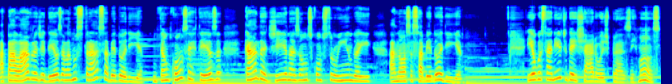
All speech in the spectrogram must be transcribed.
a palavra de Deus ela nos traz sabedoria. Então, com certeza, Cada dia nós vamos construindo aí a nossa sabedoria. E eu gostaria de deixar hoje para as irmãs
